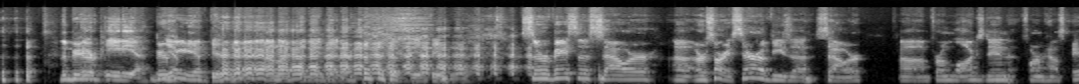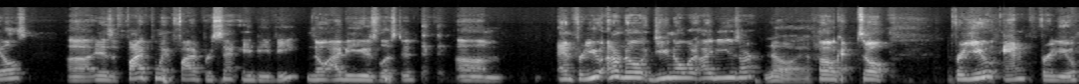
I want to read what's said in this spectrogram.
the beer Beerpedia. beerpedia Yep, beer. I like the name better. Beer. cerveza sour uh, or sorry Visa sour um, from logsdon farmhouse ales uh, it is a 5.5% abv no ibus listed um, and for you i don't know do you know what ibus are No, I have. Oh, okay. So for you and for you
